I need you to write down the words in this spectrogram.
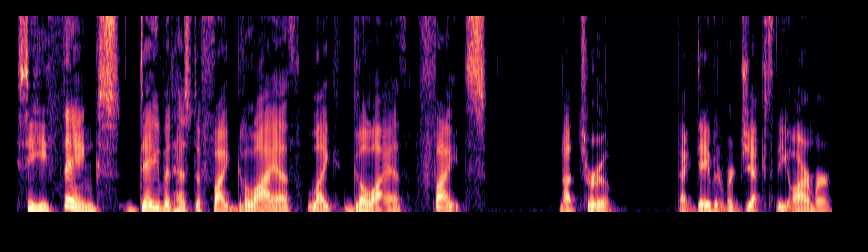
see he thinks David has to fight Goliath like Goliath fights. Not true. In fact, David rejects the armor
